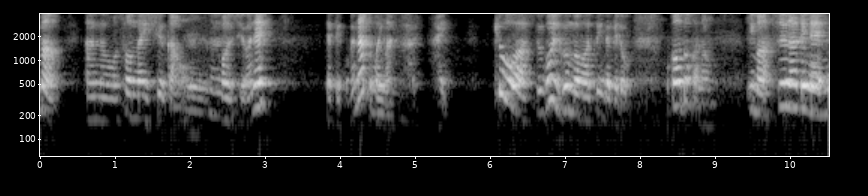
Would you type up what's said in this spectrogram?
まああのそんな1週間を今週はねやっていこうかなと思います、はい、今日はすごい群馬は暑いんだけど他はどうかな？今梅雨が明けて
